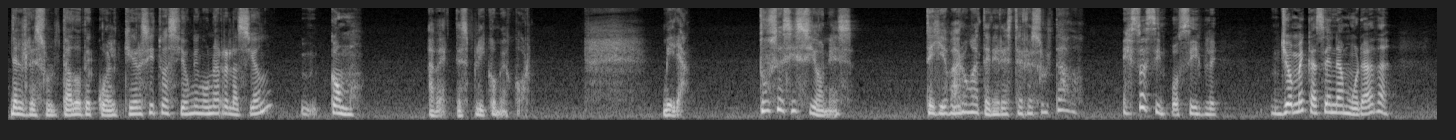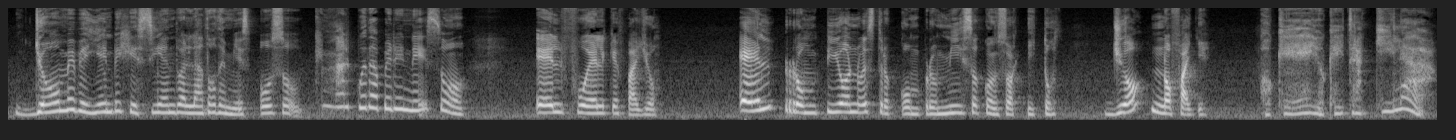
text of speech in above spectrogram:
del resultado de cualquier situación en una relación? ¿Cómo? A ver, te explico mejor. Mira, tus decisiones te llevaron a tener este resultado. Eso es imposible. Yo me casé enamorada. Yo me veía envejeciendo al lado de mi esposo. ¿Qué mal puede haber en eso? Él fue el que falló. Él rompió nuestro compromiso con su actitud. Yo no fallé. Ok, ok, tranquila.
